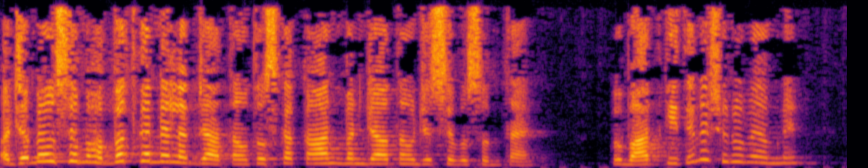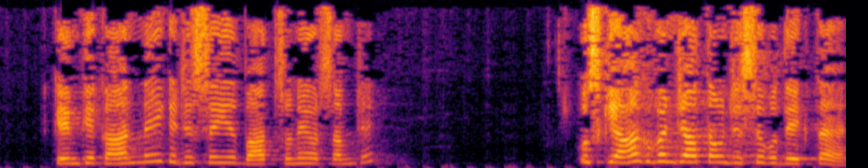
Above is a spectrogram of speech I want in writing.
اور جب میں اس سے محبت کرنے لگ جاتا ہوں تو اس کا کان بن جاتا ہوں جس سے وہ سنتا ہے۔ وہ بات کی تھی نا شروع میں ہم نے کہ ان کے کان نہیں کہ جس سے یہ بات سنے اور سمجھے اس کی آنکھ بن جاتا ہوں جس سے وہ دیکھتا ہے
